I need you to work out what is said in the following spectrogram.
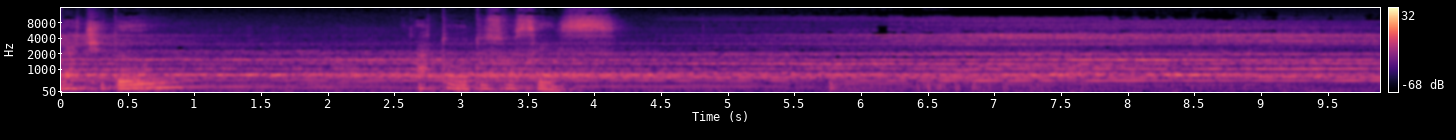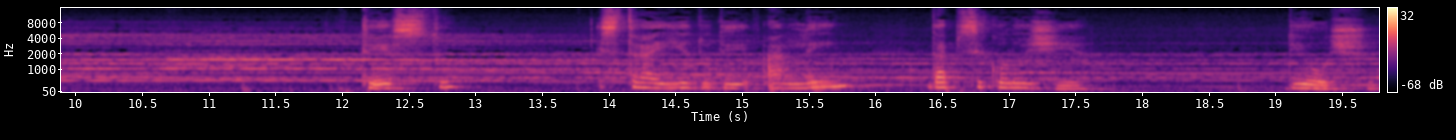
Gratidão a todos vocês. Texto extraído de Além da Psicologia, de Osho.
